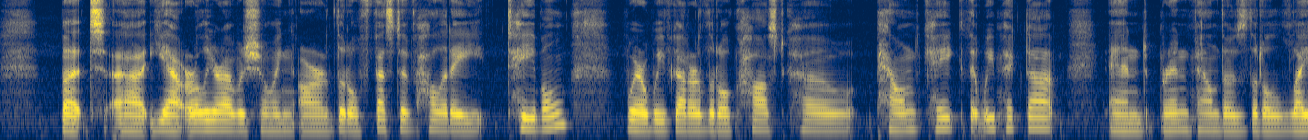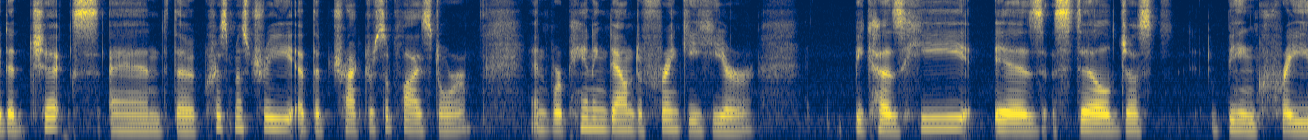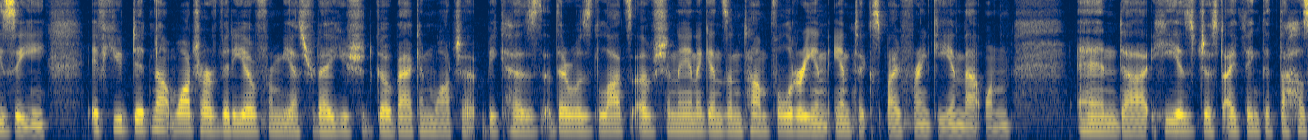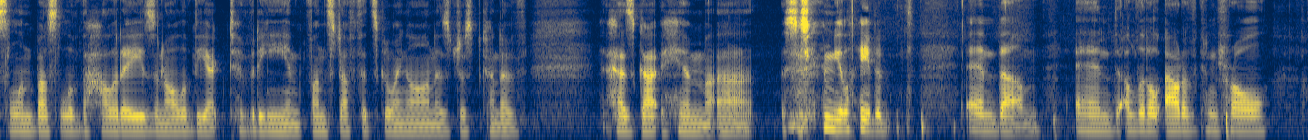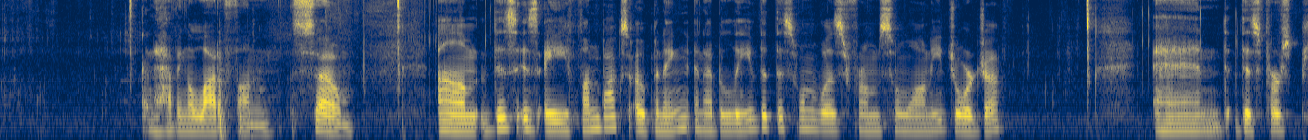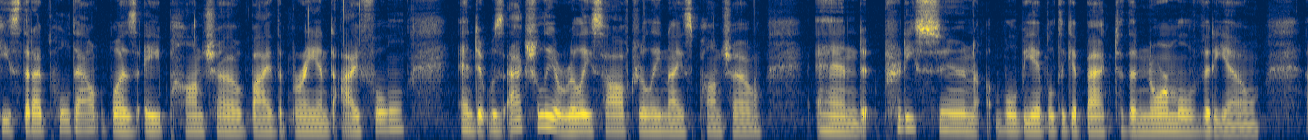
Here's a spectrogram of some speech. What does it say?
but uh, yeah, earlier I was showing our little festive holiday table where we've got our little Costco pound cake that we picked up. And Bryn found those little lighted chicks and the Christmas tree at the tractor supply store. And we're panning down to Frankie here because he is still just being crazy. If you did not watch our video from yesterday, you should go back and watch it because there was lots of shenanigans and tomfoolery and antics by Frankie in that one. And uh, he is just, I think that the hustle and bustle of the holidays and all of the activity and fun stuff that's going on is just kind of has got him uh, stimulated and um, and a little out of control and having a lot of fun. So, um, this is a fun box opening, and I believe that this one was from Suwanee, Georgia. And this first piece that I pulled out was a poncho by the brand Eiffel, and it was actually a really soft, really nice poncho. And pretty soon we'll be able to get back to the normal video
